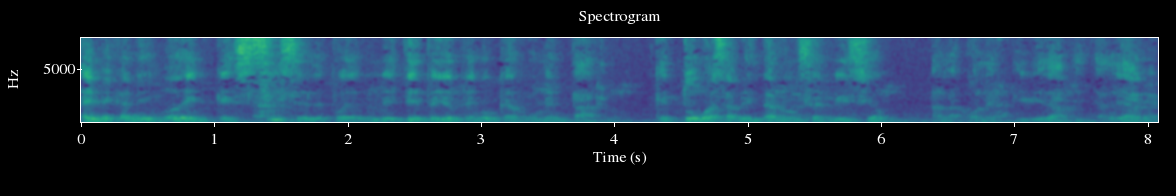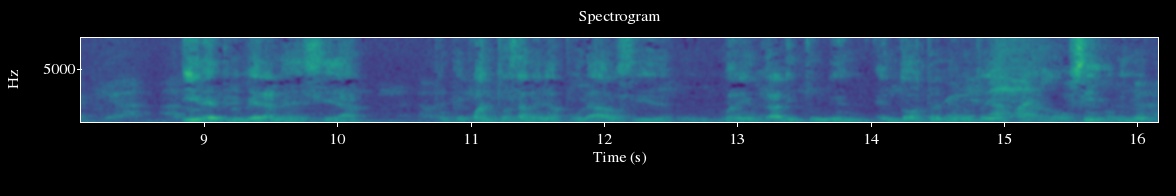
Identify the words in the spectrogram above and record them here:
Hay mecanismos en que sí se le puede permitir, pero yo tengo que argumentarlo, que tú vas a brindar un servicio a la colectividad italiana y de primera necesidad, porque cuántos salen apurados y van a entrar y tú en, dos, tres minutos ya estás, o cinco minutos.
